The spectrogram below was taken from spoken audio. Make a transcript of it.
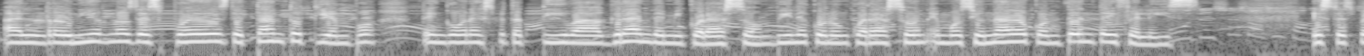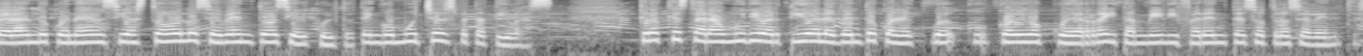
Al reunirnos después de tanto tiempo, tengo una expectativa grande en mi corazón. Vine con un corazón emocionado, contento y feliz. Estoy esperando con ansias todos los eventos y el culto. Tengo muchas expectativas. Creo que estará muy divertido el evento con el código QR y también diferentes otros eventos.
